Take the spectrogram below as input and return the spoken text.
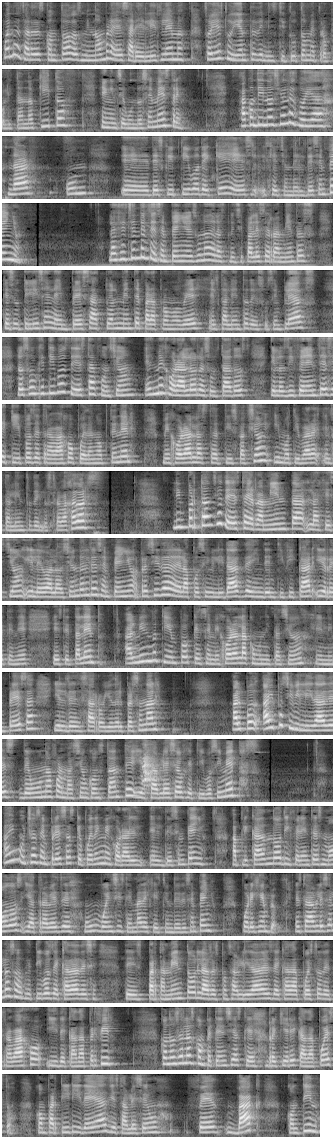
Buenas tardes con todos. Mi nombre es Arelis Lema. Soy estudiante del Instituto Metropolitano Quito en el segundo semestre. A continuación les voy a dar un eh, descriptivo de qué es gestión del desempeño. La gestión del desempeño es una de las principales herramientas que se utiliza en la empresa actualmente para promover el talento de sus empleados. Los objetivos de esta función es mejorar los resultados que los diferentes equipos de trabajo puedan obtener, mejorar la satisfacción y motivar el talento de los trabajadores. La importancia de esta herramienta, la gestión y la evaluación del desempeño reside de la posibilidad de identificar y retener este talento, al mismo tiempo que se mejora la comunicación en la empresa y el desarrollo del personal. Hay posibilidades de una formación constante y establece objetivos y metas. Hay muchas empresas que pueden mejorar el, desempeño, aplicando diferentes modos y a través de un buen sistema de gestión de desempeño. Por ejemplo, establecer los objetivos de cada departamento, las responsabilidades de cada puesto de trabajo y de cada perfil. Conocer las competencias que requiere cada puesto, compartir ideas y establecer un feedback continuo.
